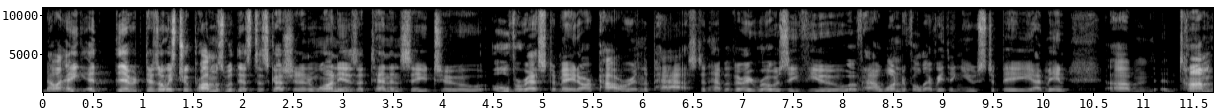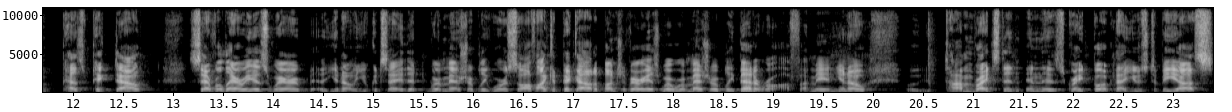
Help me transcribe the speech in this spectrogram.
No, I, uh, there, there's always two problems with this discussion, and one is a tendency to overestimate our power in the past and have a very rosy view of how wonderful everything used to be. I mean, um, Tom has picked out several areas where you know you could say that we're measurably worse off. I could pick out a bunch of areas where we're measurably better off. I mean, you know, Tom writes in, in his great book that used to be us.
